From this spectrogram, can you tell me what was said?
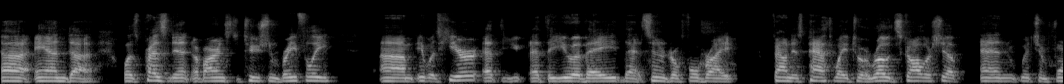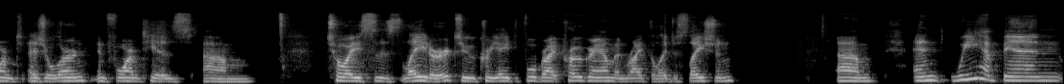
uh, and uh, was president of our institution briefly. Um, it was here at the, at the U of A that Senator Fulbright found his pathway to a Rhodes Scholarship and which informed, as you'll learn, informed his um, choices later to create the Fulbright program and write the legislation. Um, and we have been,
